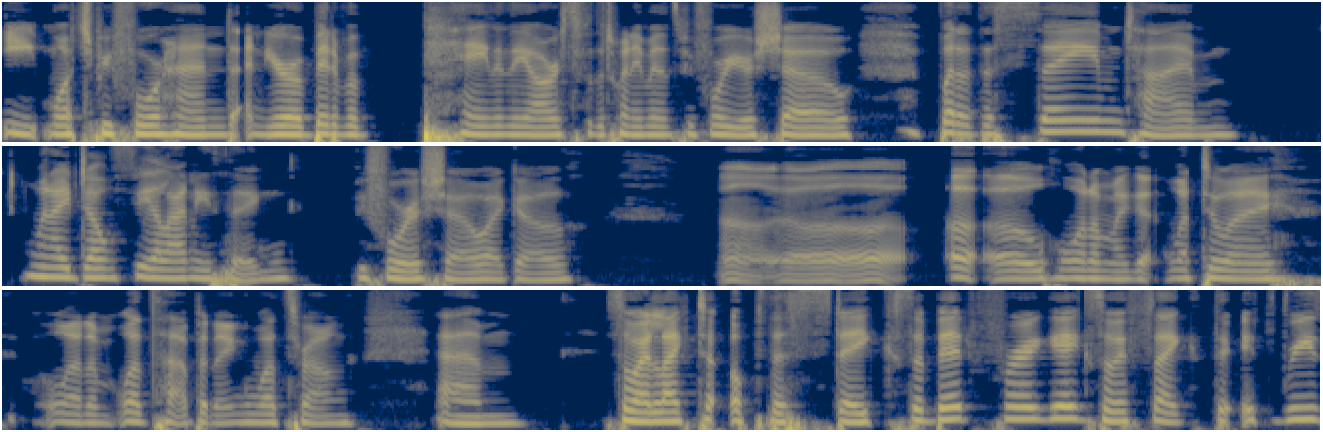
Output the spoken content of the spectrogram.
eat much beforehand and you're a bit of a pain in the arse for the 20 minutes before your show. But at the same time, when I don't feel anything before a show, I go, uh oh, what am I? Go- what do I? What am? What's happening? What's wrong? Um. So I like to up the stakes a bit for a gig. So if like the, it re-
